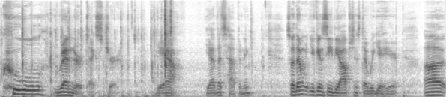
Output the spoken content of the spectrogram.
cool render texture. Yeah, yeah, that's happening. So then you can see the options that we get here. Uh,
